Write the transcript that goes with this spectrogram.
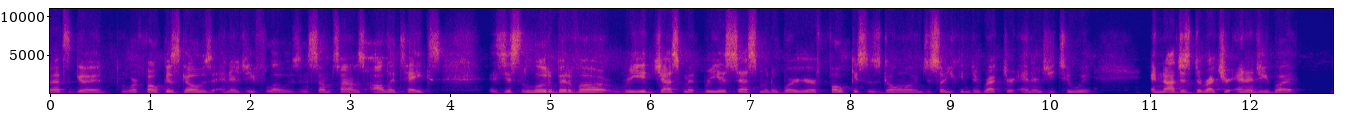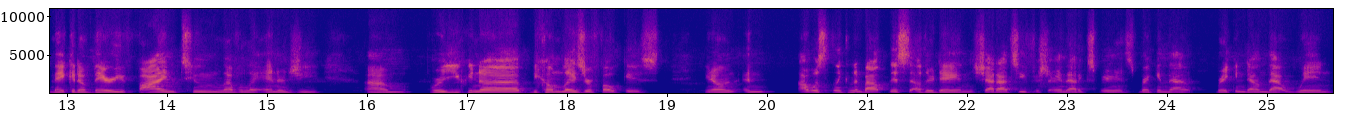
that's good. Where focus goes, energy flows. And sometimes all it takes is just a little bit of a readjustment, reassessment of where your focus is going, just so you can direct your energy to it. And not just direct your energy, but make it a very fine tuned level of energy um, where you can uh, become laser focused, you know. And, and, I was thinking about this the other day, and shout out to you for sharing that experience, breaking that, breaking down that win,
